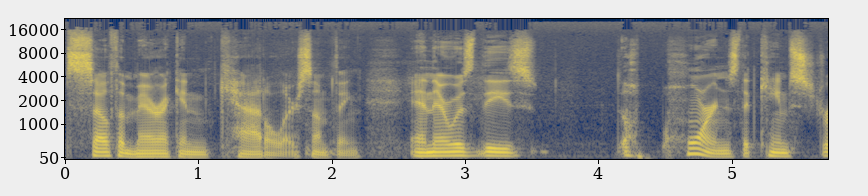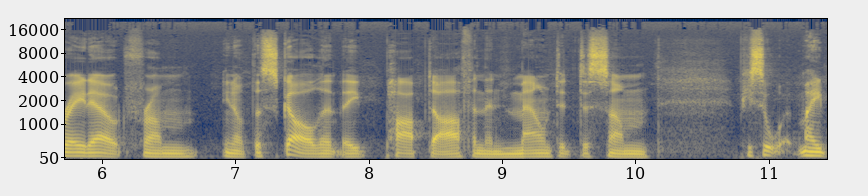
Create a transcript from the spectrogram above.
South American cattle or something. And there was these oh, horns that came straight out from you know the skull that they popped off and then mounted to some piece of my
